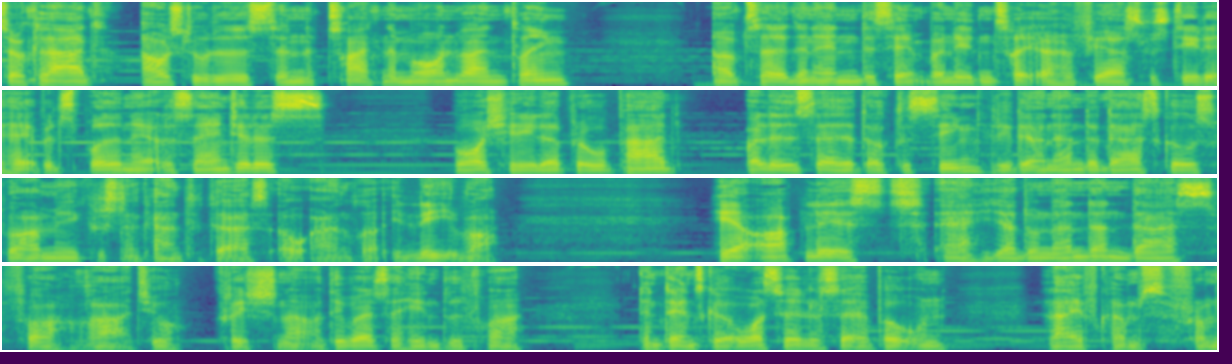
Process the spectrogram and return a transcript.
Så klart afsluttedes den 13. morgenvandring, optaget den 2. december 1973 ved Stillehavets brød nær Los Angeles, hvor Shalila Prabhupada var ledsaget af Dr. Singh, Lidananda Das, Goswami, Krishnakanti Das og andre elever. Her oplæst af Yadunandan Das for Radio Krishna, og det var altså hentet fra den danske oversættelse af bogen Life Comes From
